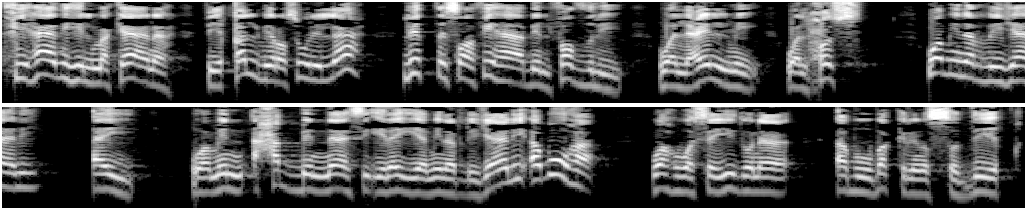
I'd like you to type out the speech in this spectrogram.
في هذه المكانة في قلب رسول الله لاتصافها بالفضل والعلم والحسن ومن الرجال أي ومن أحب الناس إلي من الرجال أبوها وهو سيدنا أبو بكر الصديق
